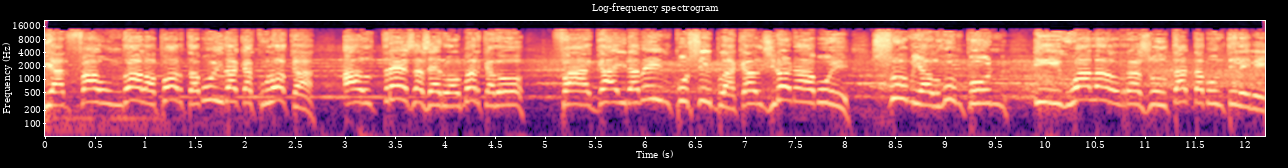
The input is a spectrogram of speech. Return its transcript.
i et fa un gol a porta buida que col·loca el 3 a 0 al marcador fa gairebé impossible que el Girona avui sumi algun punt i iguala el resultat de Montilivi.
